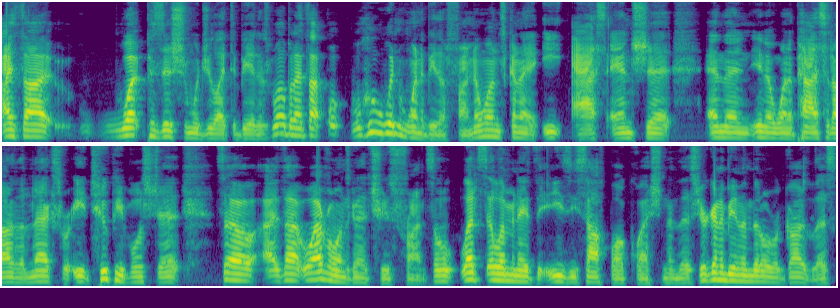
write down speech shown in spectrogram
I thought what position would you like to be in as well? But I thought, well, who wouldn't want to be the front? No one's gonna eat ass and shit, and then you know want to pass it on to the next or eat two people's shit. So I thought, well, everyone's gonna choose front. So let's eliminate the easy softball question in this. You're gonna be in the middle regardless,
